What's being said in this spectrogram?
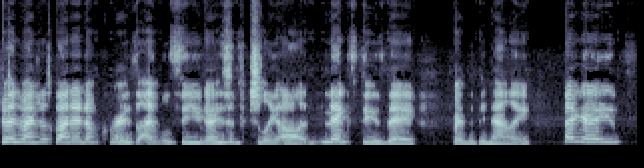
Join the Master Squad, and of course, I will see you guys officially all next Tuesday for the finale. Bye, guys!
